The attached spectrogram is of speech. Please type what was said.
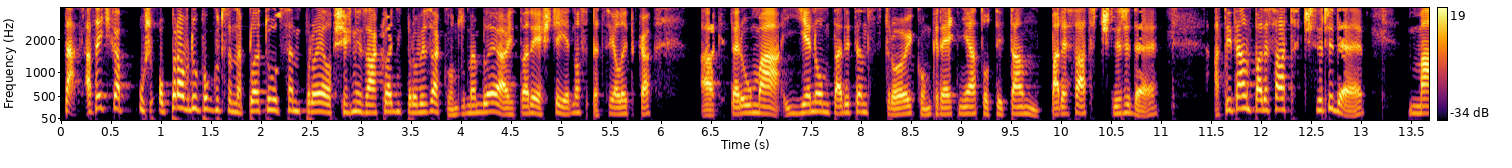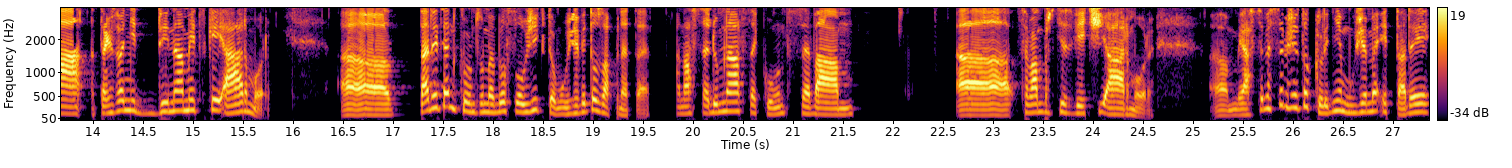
Tak a teďka už opravdu, pokud se nepletu, jsem projel všechny základní provize a konzumebly a je tady ještě jedna specialitka, a kterou má jenom tady ten stroj, konkrétně a to Titan 54D. A Titan 54D má takzvaný dynamický armor. Uh, tady ten konzumebl slouží k tomu, že vy to zapnete a na 17 sekund se vám uh, se vám prostě zvětší armor. Um, já si myslím, že to klidně můžeme i tady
